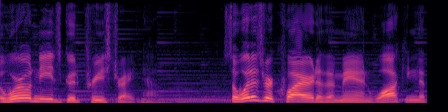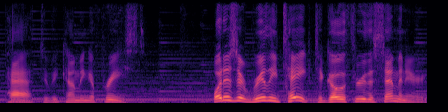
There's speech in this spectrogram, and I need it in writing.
The world needs good priests right now. So, what is required of a man walking the path to becoming a priest? What does it really take to go through the seminary?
